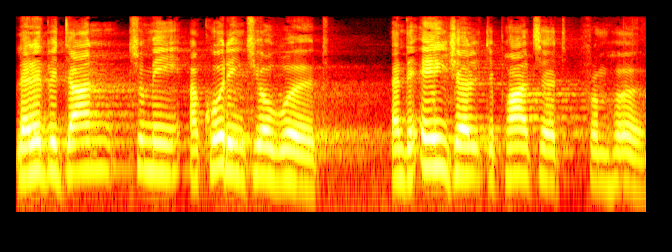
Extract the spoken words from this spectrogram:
Let it be done to me according to your word. And the angel departed from her.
